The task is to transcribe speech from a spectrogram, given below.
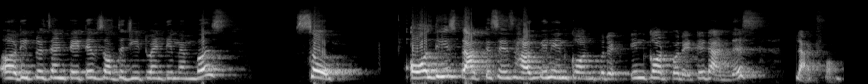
uh, representatives of the G20 members. So all these practices have been incorporate, incorporated at this platform.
